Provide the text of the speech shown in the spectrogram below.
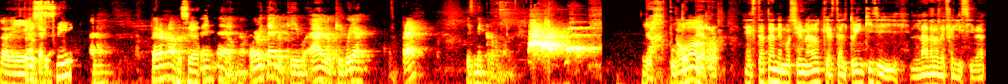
Lo de Pero hacer- sí, Ajá. Pero no, O sea, ahorita, no. ahorita lo que ah, lo que voy a comprar es Necromunda. Ah, puto Oh, perro. Está tan emocionado que hasta el Twinkies y ladra de felicidad.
